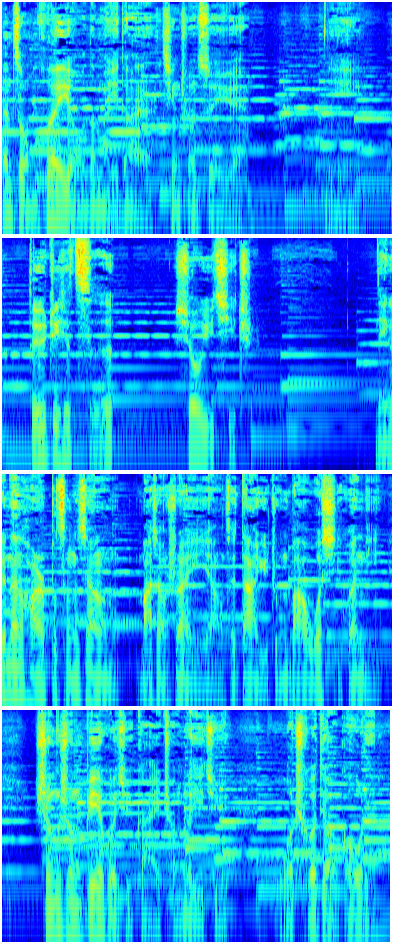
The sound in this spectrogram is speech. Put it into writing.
但总会有那么一段青春岁月，你对于这些词。羞于启齿。哪个男孩不曾像马小帅一样，在大雨中把我喜欢你，生生憋回去，改成了一句“我车掉沟里了”。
